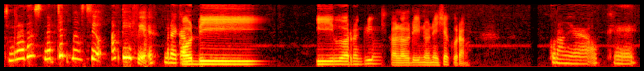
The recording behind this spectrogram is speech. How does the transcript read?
ternyata Snapchat masih aktif ya mereka? Kalau di di luar negeri, kalau di Indonesia kurang. Kurang ya, oke.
